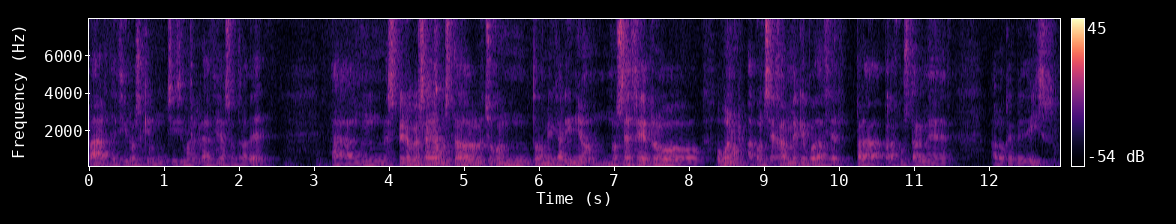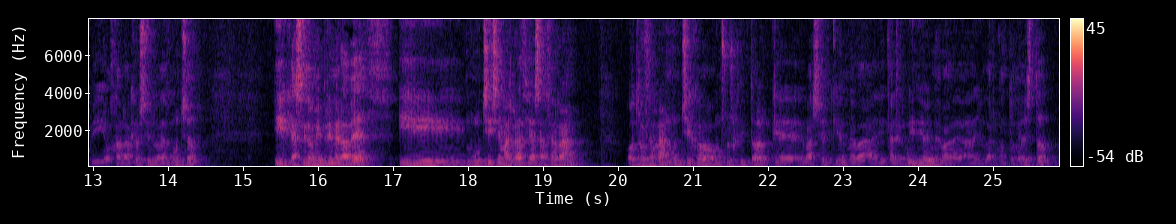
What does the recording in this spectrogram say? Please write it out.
Deciros que muchísimas gracias otra vez. Ah, espero que os haya gustado, lo he hecho con todo mi cariño. No sé hacerlo, o bueno, aconsejarme qué puedo hacer para, para ajustarme a lo que pedís y ojalá que os sirva de mucho. Y que ha sido mi primera vez y muchísimas gracias a Ferran, otro Ferran, un chico, un suscriptor, que va a ser quien me va a editar el vídeo y me va a ayudar con todo esto.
